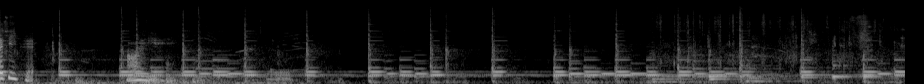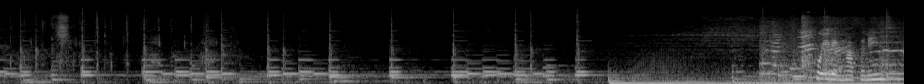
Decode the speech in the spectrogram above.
Ready, Pip? Are you? What are you going to have, Penny?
